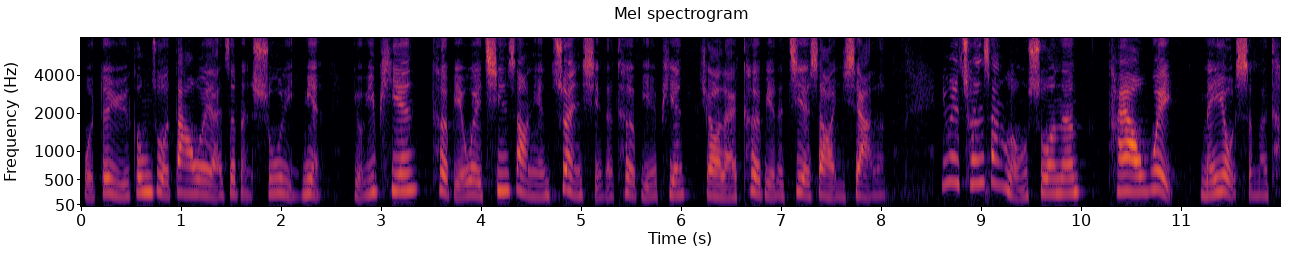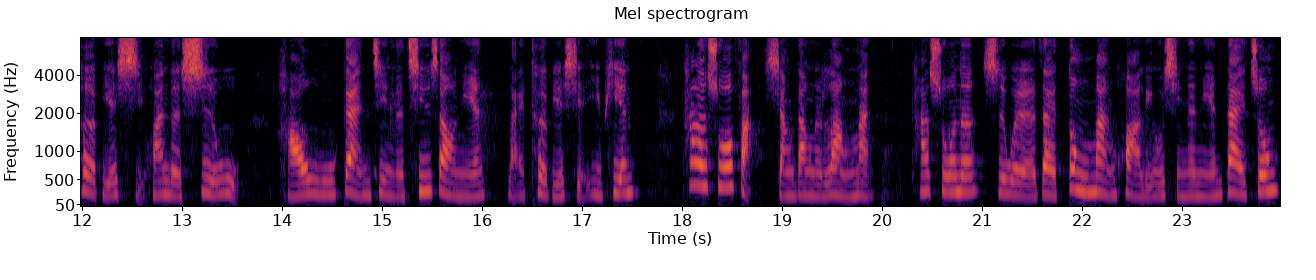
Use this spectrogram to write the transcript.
我对于《工作大未来》这本书里面有一篇特别为青少年撰写的特别篇，就要来特别的介绍一下了。因为村上龙说呢，他要为没有什么特别喜欢的事物，毫无干劲的青少年来特别写一篇，他的说法相当的浪漫。他说呢，是为了在动漫化流行的年代中，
